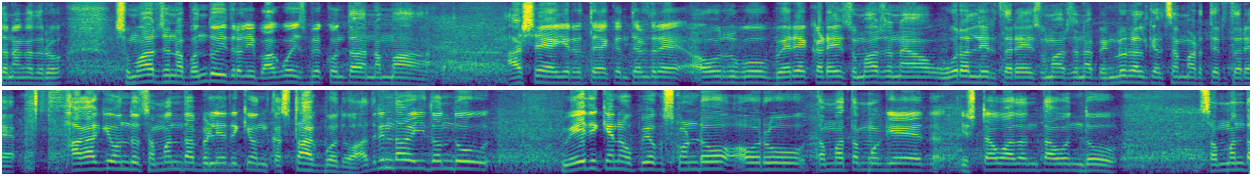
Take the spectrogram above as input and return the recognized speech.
ಜನಾಂಗದರು ಸುಮಾರು ಜನ ಬಂದು ಇದರಲ್ಲಿ ಭಾಗವಹಿಸಬೇಕು ಅಂತ ನಮ್ಮ ಆಶಯ ಆಗಿರುತ್ತೆ. ಯಾಕಂತ ಹೇಳಿದ್ರೆ ಅವ್ರಿಗೂ ಬೇರೆ ಕಡೆ ಸುಮಾರು ಜನ ಊರಲ್ಲಿರ್ತಾರೆ, ಸುಮಾರು ಜನ ಬೆಂಗಳೂರಲ್ಲಿ ಕೆಲಸ ಮಾಡ್ತಿರ್ತಾರೆ. ಹಾಗಾಗಿ ಒಂದು ಸಂಬಂಧ ಬೆಳೆಯೋದಕ್ಕೆ ಒಂದು ಕಷ್ಟ ಆಗ್ಬೋದು. ಅದರಿಂದ ಇದೊಂದು ವೇದಿಕೆಯನ್ನು ಉಪಯೋಗಿಸ್ಕೊಂಡು ಅವರು ತಮ್ಮ ತಮಗೆ ಇಷ್ಟವಾದಂಥ ಒಂದು ಸಂಬಂಧ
